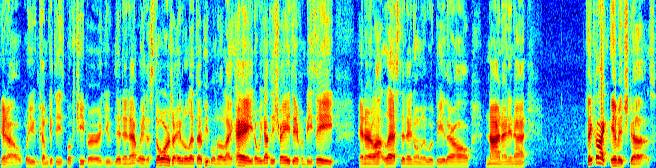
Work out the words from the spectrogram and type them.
you know, where you can come get these books cheaper. You then in that way the stores are able to let their people know, like, hey, you know, we got these trades in from DC, and they're a lot less than they normally would be. They're all nine ninety nine. Think of like Image does.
